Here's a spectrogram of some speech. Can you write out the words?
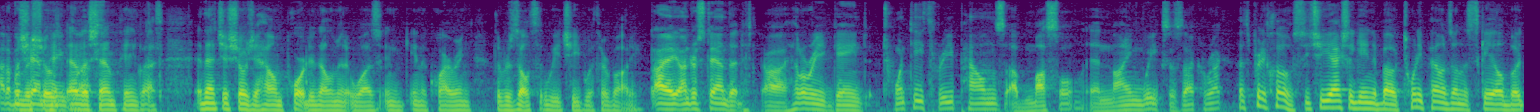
out of a champagne shows, glass. Out of a champagne glass, and that just shows you how important an element it was in, in acquiring the results that we achieved with her body. I understand that uh, Hilary gained 23 pounds of muscle in nine weeks. Is that correct? That's pretty close. She actually gained about 20 pounds on the scale, but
